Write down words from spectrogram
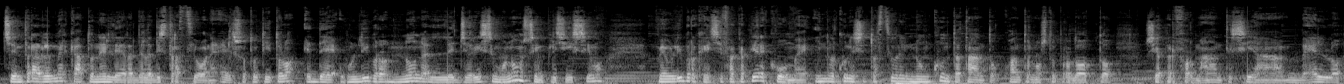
Centrare il mercato nell'era della distrazione è il sottotitolo ed è un libro non leggerissimo, non semplicissimo, ma è un libro che ci fa capire come in alcune situazioni non conta tanto quanto il nostro prodotto sia performante, sia bello,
